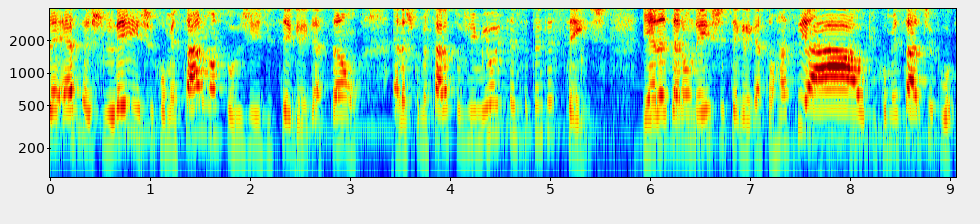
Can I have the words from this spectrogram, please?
essas leis que começaram a surgir de segregação, elas começaram a surgir em 1876. E elas eram leis de segregação racial, que começaram, tipo,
